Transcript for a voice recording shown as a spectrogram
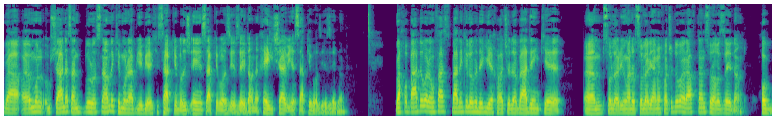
و آیا من شاید اصلا درست نبوده که مربی بیاری که سبک بازیش این سبک بازی زیدانه. خیلی شبیه سبک بازی زیدان و خب بعد دوباره اون فصل بعد اینکه لوپدگی اخراج شد و بعد اینکه سولاری اومد و سولاری هم اخراج شد دوباره رفتن سراغ زیدان. خب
